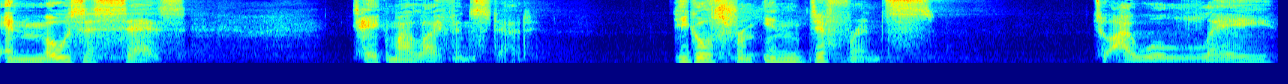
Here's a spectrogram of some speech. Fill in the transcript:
and Moses says, Take my life instead. He goes from indifference to I will lay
